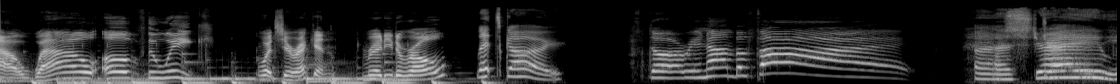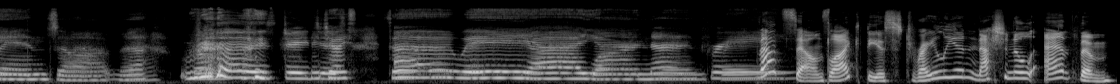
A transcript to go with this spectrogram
our Wow of the Week. What you reckon? Ready to roll? Let's go. Story number five. Australians are the rose rejoice, so oh, we are young and free. That sounds like the Australian national anthem.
